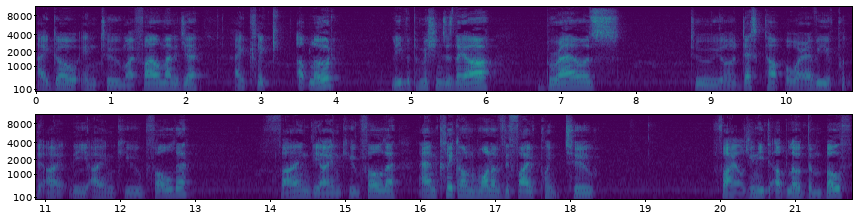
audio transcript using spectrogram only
I go into my file manager, I click upload, leave the permissions as they are, browse to your desktop or wherever you've put the, the IonCube folder find the IonCube folder and click on one of the 5.2 files. You need to upload them both.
